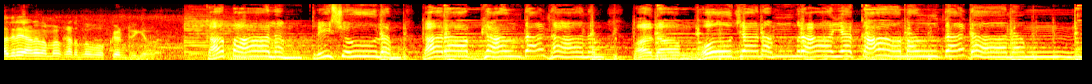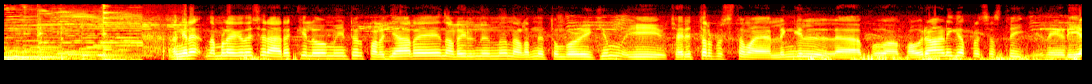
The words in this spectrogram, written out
അതിലെയാണ് നമ്മൾ കടന്നു പോയിക്കൊണ്ടിരിക്കുന്നത്. കപാലം ത്രിശൂലം കരാഭ്യാം ദാനം പദം ഭോജനം രായ കാമൽ ദാനം അങ്ങനെ നമ്മൾ ഏകദേശം ഒരു അര കിലോമീറ്റർ പടിഞ്ഞാറേ നടയിൽ നിന്ന് നടന്നെത്തുമ്പോഴേക്കും ഈ ചരിത്ര പ്രശസ്തമായ അല്ലെങ്കിൽ പൗരാണിക പ്രശസ്തി നേടിയ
